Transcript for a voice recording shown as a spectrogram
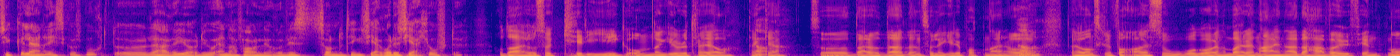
Sykkel er en risikosport, og det her gjør det jo enda farligere hvis sånne ting skjer. Og det skjer ikke ofte. Og det er jo også krig om den gule trøya, da, tenker Ja. jeg. Så det er jo det er den som ligger i potten her. Og Ja. det er jo vanskelig for ASO å gå inn og bare Nei, nei, det her var ufint. Nå,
